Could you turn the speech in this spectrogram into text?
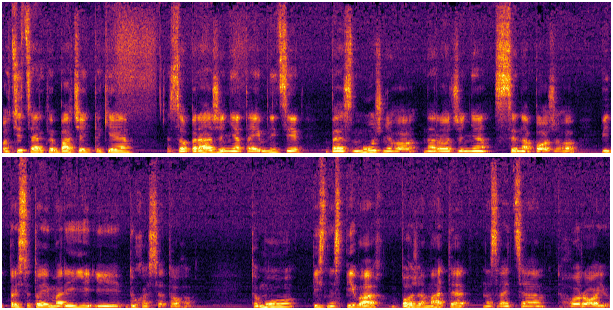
оці церкви бачать таке зображення таємниці безмужнього народження Сина Божого від Пресвятої Марії і Духа Святого. Тому в пісня співах Божа Мати називається горою.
